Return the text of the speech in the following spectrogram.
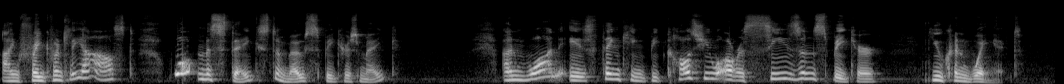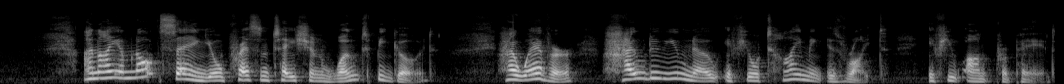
I'm frequently asked, what mistakes do most speakers make? And one is thinking because you are a seasoned speaker, you can wing it. And I am not saying your presentation won't be good. However, how do you know if your timing is right if you aren't prepared?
